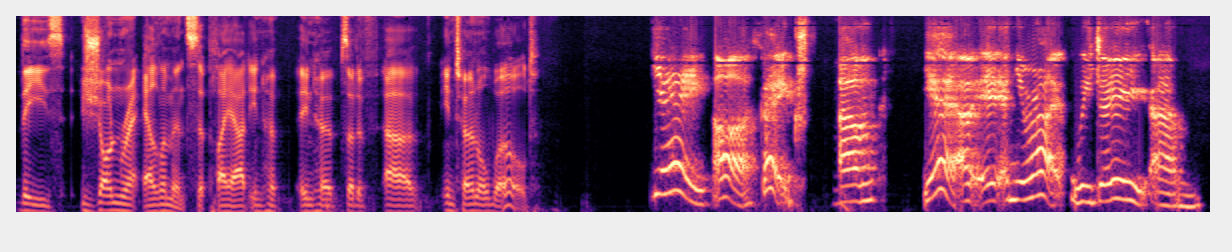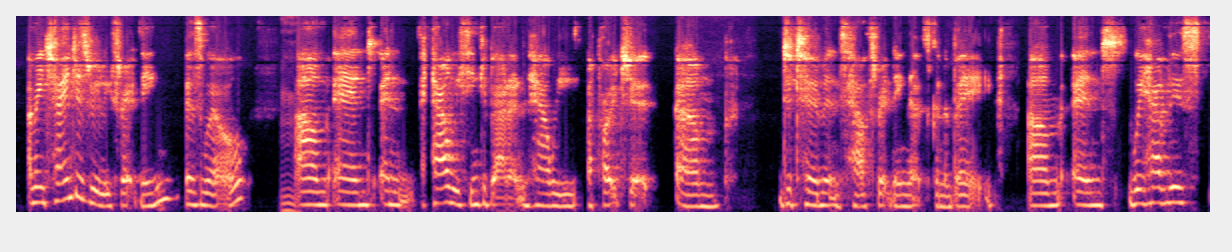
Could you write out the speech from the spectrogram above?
these genre elements that play out in her in her sort of uh, internal world. Yay! Oh, thanks. Um, yeah, and you're right. We do. Um, I mean, change is really threatening as well, mm. um, and and how we think about it and how we approach it um, determines how threatening that's going to be. Um, and we have this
